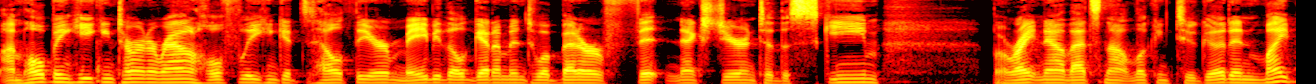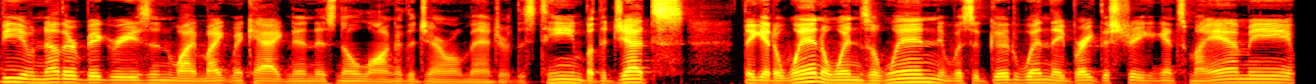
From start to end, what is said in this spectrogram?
I'm hoping he can turn around. Hopefully, he can get healthier. Maybe they'll get him into a better fit next year into the scheme. But right now, that's not looking too good and might be another big reason why Mike Maccagnan is no longer the general manager of this team. But the Jets, they get a win. A win's a win. It was a good win. They break the streak against Miami.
